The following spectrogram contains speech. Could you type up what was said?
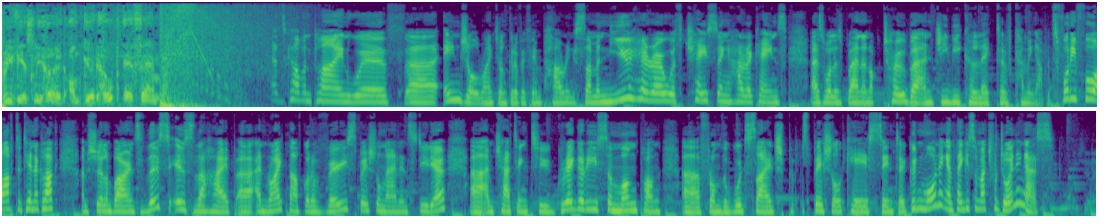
Previously heard on Good Hope FM. It's Calvin Klein with uh, Angel right on Good Hope FM powering some. A new hero with Chasing Hurricanes as well as Brandon October and GB Collective coming up. It's 44 after 10 o'clock. I'm Sherlin Barends. This is The Hype. Uh, and right now I've got a very special man in studio. Uh, I'm chatting to Gregory Sirmongpong uh, from the Woodside Special Care Centre. Good morning and thank you so much for joining us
